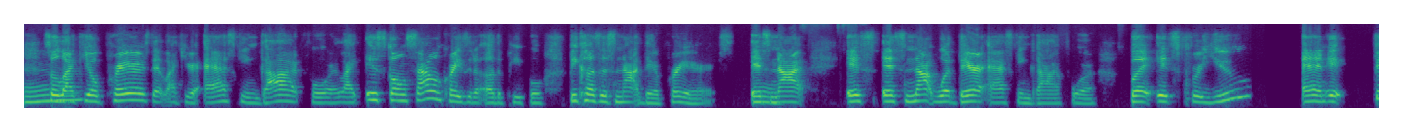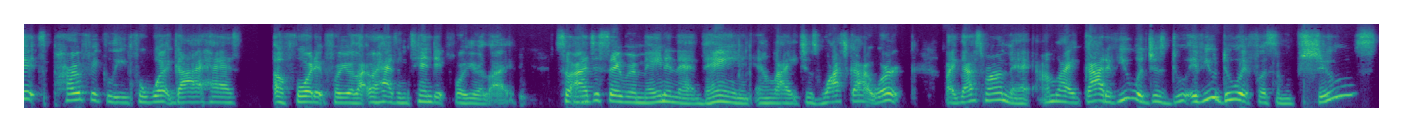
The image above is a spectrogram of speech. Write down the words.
Mm-hmm. So like your prayers that like you're asking God for, like it's going to sound crazy to other people because it's not their prayers. It's not it's it's not what they're asking God for, but it's for you and it fits perfectly for what God has afforded for your life or has intended for your life. So I just say remain in that vein and like just watch God work. Like that's where I'm at. I'm like, God, if you would just do if you do it for some shoes,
